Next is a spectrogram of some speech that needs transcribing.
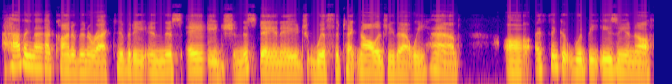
having that kind of interactivity in this age, in this day and age, with the technology that we have, uh, I think it would be easy enough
